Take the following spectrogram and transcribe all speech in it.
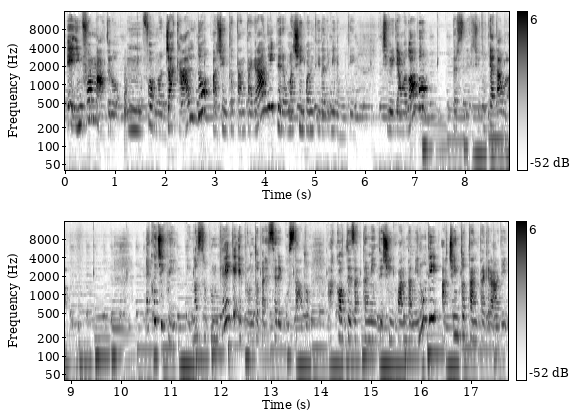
e infornatelo in forno già caldo a 180 gradi per una cinquantina di minuti. Ci vediamo dopo per sederci tutti a tavola eccoci qui il nostro plum cake è pronto per essere gustato. Ha cotto esattamente 50 minuti a 180 gradi.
